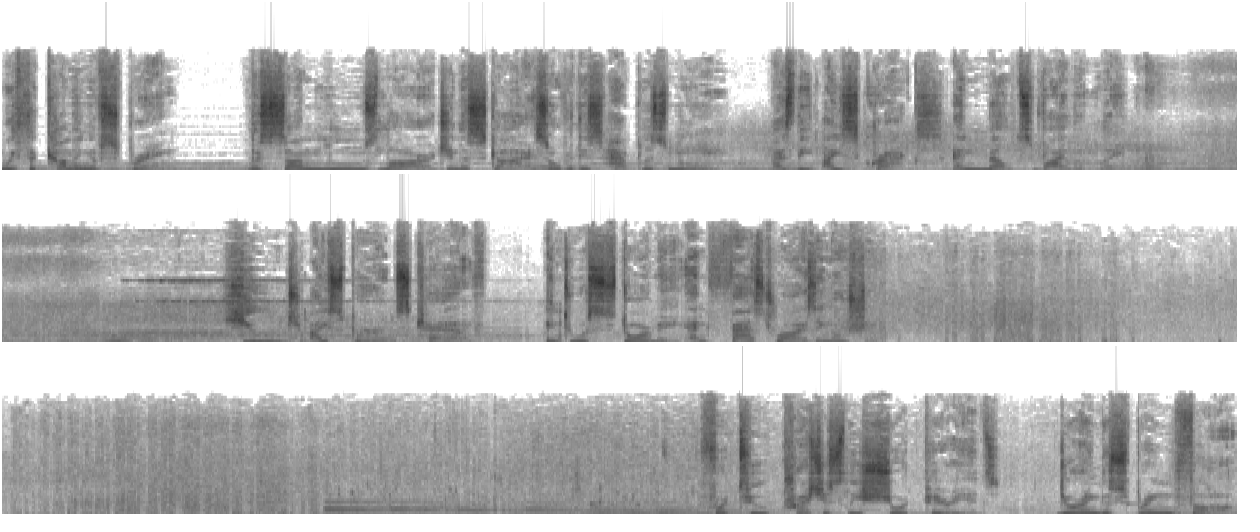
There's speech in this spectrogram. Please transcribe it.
With the coming of spring, the sun looms large in the skies over this hapless moon as the ice cracks and melts violently. Huge icebergs calve into a stormy and fast-rising ocean. For two preciously short periods, during the spring thaw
